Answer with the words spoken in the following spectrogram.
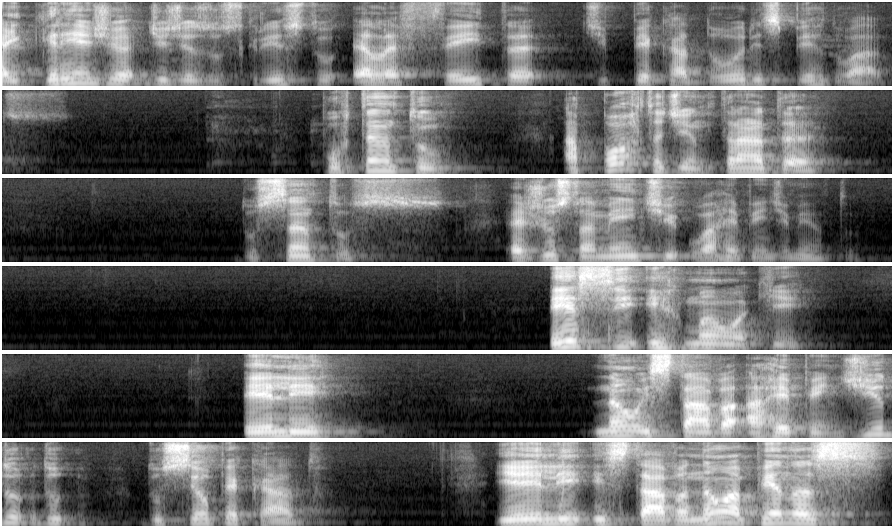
a igreja de Jesus Cristo, ela é feita de pecadores perdoados. Portanto, a porta de entrada dos santos é justamente o arrependimento. Esse irmão aqui, ele não estava arrependido do, do seu pecado. E ele estava não apenas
